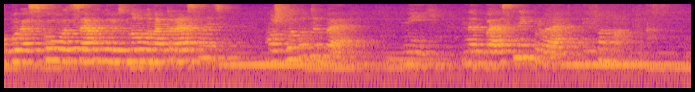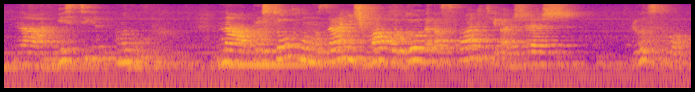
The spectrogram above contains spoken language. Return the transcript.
обов'язково цеглою знову накреслить, можливо, тебе, мій небесний проектний фанатик, на місці минулих, на просохлому за ніч маподоли асфальті, адже ж людство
